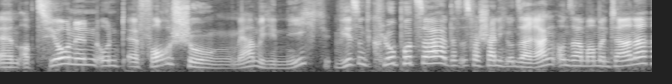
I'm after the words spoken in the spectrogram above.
ähm, Optionen und Erforschung. Mehr haben wir hier nicht. Wir sind Kloputzer. Das ist wahrscheinlich unser Rang, unser momentaner.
